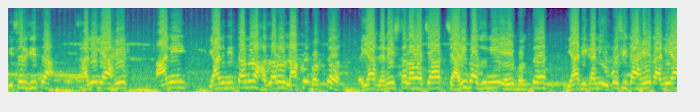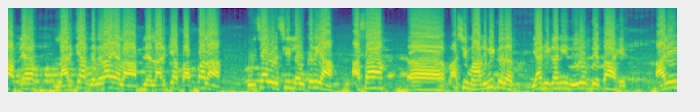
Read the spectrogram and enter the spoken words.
विसर्जित झालेली आहे. आणि या निमित्तानं हजारो लाखो भक्त या गणेश तलावाच्या चारी बाजूनी हे भक्त या ठिकाणी उपस्थित आहेत आणि या आपल्या लाडक्या गणरायाला आपल्या लाडक्या बाप्पाला पुढच्या वर्षी लवकर या असा अशी मागणी करत या ठिकाणी निरोप देत आहेत. आणि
